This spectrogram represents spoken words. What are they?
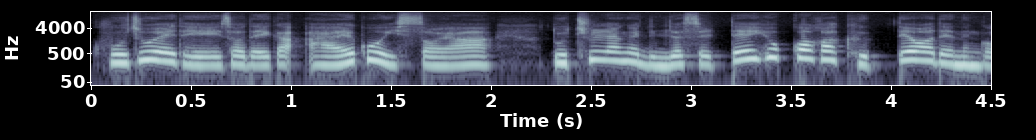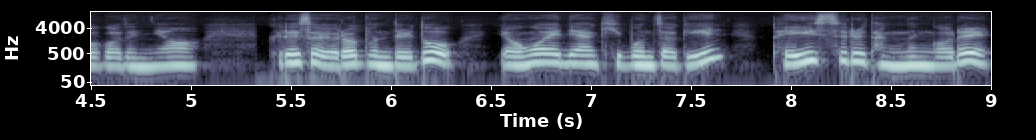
구조에 대해서 내가 알고 있어야 노출량을 늘렸을 때 효과가 극대화되는 거거든요. 그래서 여러분들도 영어에 대한 기본적인 베이스를 닦는 거를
